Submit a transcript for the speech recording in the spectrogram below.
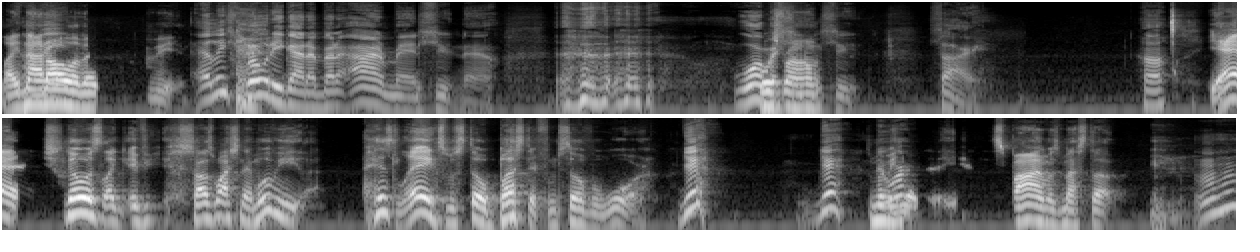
Like not I mean, all of it. At least Rhodey got a better Iron Man suit now. War Machine suit. Sorry. Huh? Yeah. You know, it's like if so I was watching that movie, his legs were still busted from Civil War. Yeah. Yeah. I mean, spine was messed up. Mm-hmm.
